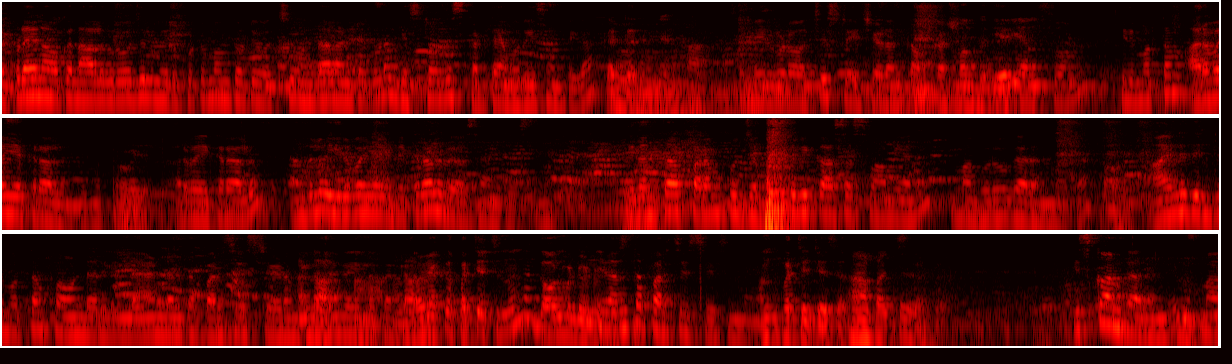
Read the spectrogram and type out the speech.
ఎప్పుడైనా ఒక నాలుగు రోజులు మీరు కుటుంబంతో వచ్చి ఉండాలంటే కూడా గెస్ట్ హౌసెస్ కట్టాము రీసెంట్గా. మీరు కూడా వచ్చి స్టే చేయడానికి అవకాశం ఇది మొత్తం అరవై ఎకరాలు అండి మొత్తం అరవై ఎకరాలు. అందులో ఇరవై ఐదు ఎకరాలు వ్యవసాయం చేస్తున్నాం. ఇదంతా పరం పూజ్య భక్తి వికాస స్వామి అని మా గురువు గారు అనమాట ఆయన దీనికి మొత్తం ఫౌండర్ ఈ ల్యాండ్ అంతా పర్చేస్ చేయడం గవర్నమెంట్ ఇదంతా పర్చేస్ చేసింది. అంత పర్చేజ్ చేశారు? ఇస్కాన్ కాదండి మా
